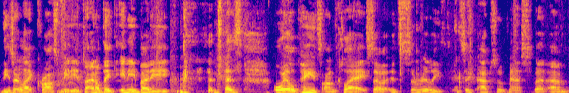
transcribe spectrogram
these are like cross mediums. I don't think anybody does oil paints on clay, so it's a really it's an absolute mess. But um,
